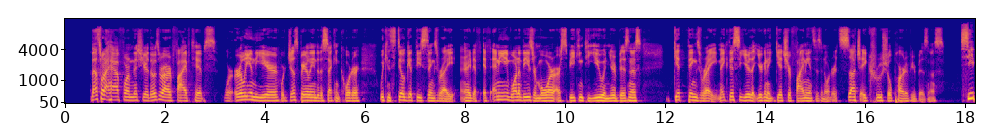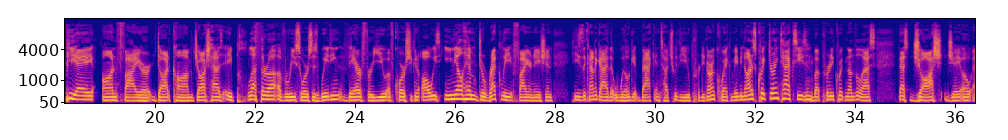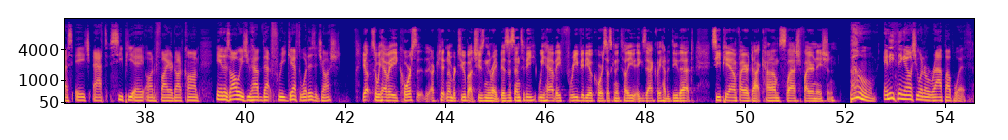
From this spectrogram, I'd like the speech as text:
That's what I have for them this year. Those are our five tips. We're early in the year. We're just barely into the second quarter. We can still get these things right. Right. If, if any one of these or more are speaking to you and your business, get things right. Make this a year that you're going to get your finances in order. It's such a crucial part of your business. CPAonfire.com. Josh has a plethora of resources waiting there for you. Of course, you can always email him directly, Fire Nation. He's the kind of guy that will get back in touch with you pretty darn quick. Maybe not as quick during tax season, but pretty quick nonetheless. That's Josh, J-O-S-H at CPAonfire.com. And as always, you have that free gift. What is it, Josh? Yep. So we have a course, our tip number two about choosing the right business entity. We have a free video course that's going to tell you exactly how to do that. CPAonfire.com slash Fire Nation. Boom. Anything else you want to wrap up with?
